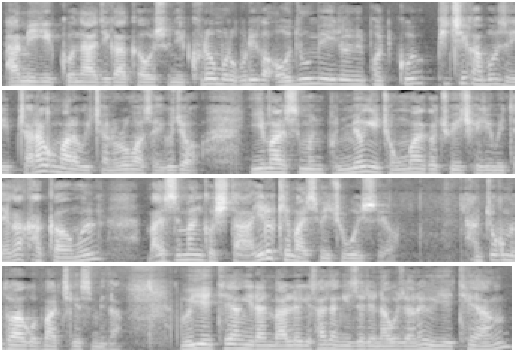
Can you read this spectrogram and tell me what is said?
밤이 깊고 낮이 가까웠으니 그러므로 우리가 어둠의 일을 벗고 빛이 가버서 입자라고 말하고 있잖아요. 로마서에 그죠? 이 말씀은 분명히 종말과 주의 재림의 때가 가까움을 말씀한 것이다. 이렇게 말씀해 주고 있어요. 한 조금만 더 하고 마치겠습니다. 의의 태양이란 말레기 4장 2절에 나오잖아요. 의의 태양.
